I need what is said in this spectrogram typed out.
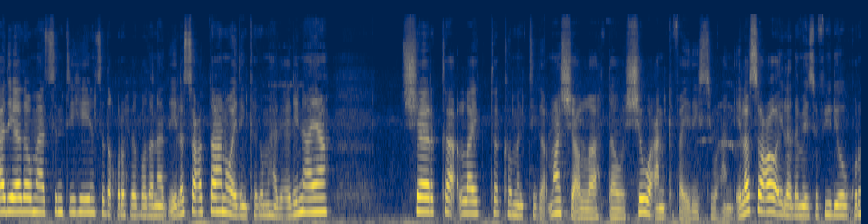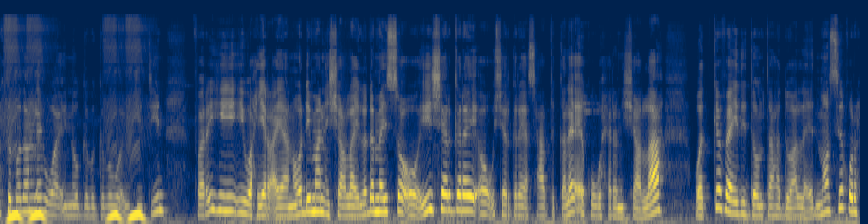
aada iyo aada umahadsantihiin sida quruxda badanaad iila socotaan waa idinkaga mahad celinayaa sheerka liketa commentiga maasha allah daawasho wacan ka faa-ideysi wacan ila soco ila dhameyso video quruxda badan leh waa inoo gabagabo waa ujeediin farihii iyo waxyar ayaa noo dhiman insha allah ila dhameyso oo ii sheergaray oo u sheergaray asxaabta kale ee kugu xiran insha allah waad ka faa-iidi doontaa hadduu alla idmo si qurux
